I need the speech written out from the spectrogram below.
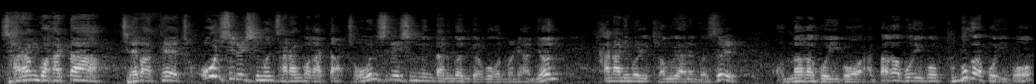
사람과 같다. 제 밭에 좋은 씨를 심은 사람과 같다. 좋은 씨를 심는다는 건 결국은 뭐냐면 하나님을 경외하는 것을 엄마가 보이고 아빠가 보이고 부부가 보이고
